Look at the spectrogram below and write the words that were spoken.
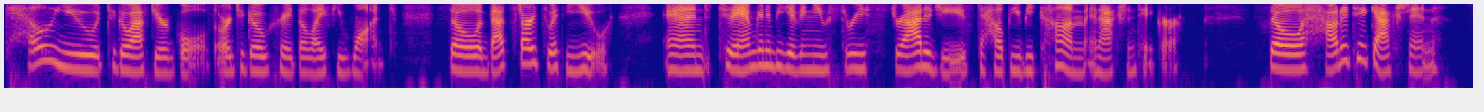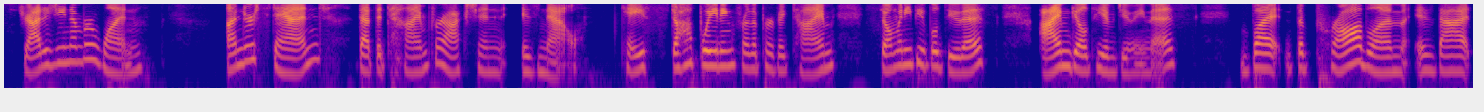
tell you to go after your goals or to go create the life you want. So that starts with you. And today I'm going to be giving you three strategies to help you become an action taker. So, how to take action. Strategy number one understand that the time for action is now. Okay, stop waiting for the perfect time. So many people do this. I'm guilty of doing this. But the problem is that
